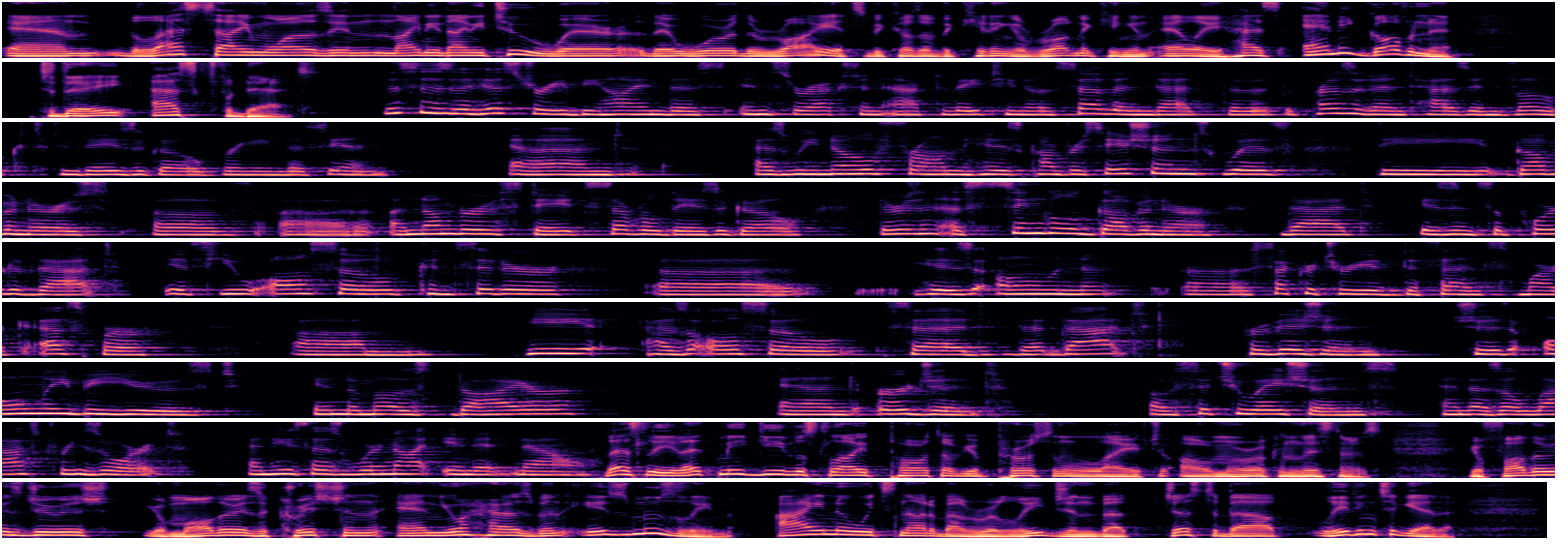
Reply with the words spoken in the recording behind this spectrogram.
And the last time was in 1992 where there were the riots because of the killing of Rodney King in LA. Has any governor today asked for that? This is the history behind this Insurrection Act of 1807 that the, the president has invoked two days ago, bringing this in. And as we know from his conversations with the governors of uh, a number of states several days ago, there isn't a single governor that is in support of that. If you also consider uh, his own uh, Secretary of Defense, Mark Esper, um, he has also said that that provision should only be used in the most dire and urgent of situations and as a last resort. And he says, We're not in it now. Leslie, let me give a slight part of your personal life to our Moroccan listeners. Your father is Jewish, your mother is a Christian, and your husband is Muslim. I know it's not about religion, but just about living together.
